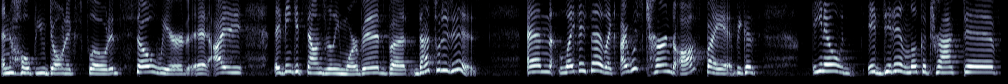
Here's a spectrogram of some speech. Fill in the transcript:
and hope you don't explode. It's so weird. I I think it sounds really morbid, but that's what it is. And like I said, like I was turned off by it because you know, it didn't look attractive,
